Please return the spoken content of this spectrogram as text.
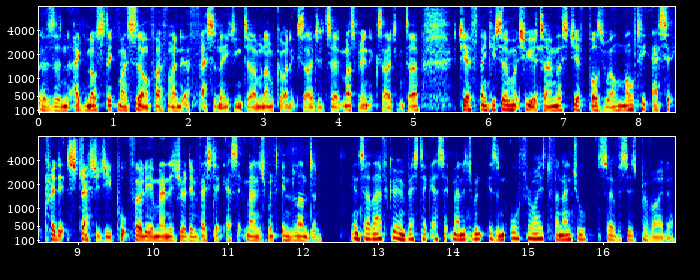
as an agnostic myself, I find it a fascinating time and I'm quite excited. So it must be an exciting time. Jeff, thank you so much for your time. That's Jeff Boswell, multi-asset credit strategy portfolio manager at Investec Asset Management in London. In South Africa, Investec Asset Management is an authorized financial services provider.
